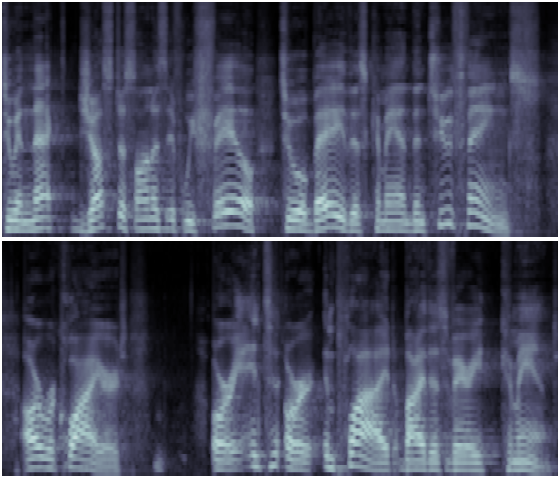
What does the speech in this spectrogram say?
to enact justice on us if we fail to obey this command, then two things are required or, or implied by this very command.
